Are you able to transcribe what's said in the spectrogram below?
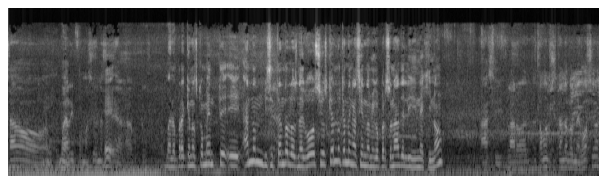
dar Bueno. información así Eh, a- a- Bueno, para que nos comente, eh, andan visitando los negocios, ¿qué es lo que andan haciendo, amigo personal del INEGI, no? Ah, sí, claro. Estamos visitando los negocios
